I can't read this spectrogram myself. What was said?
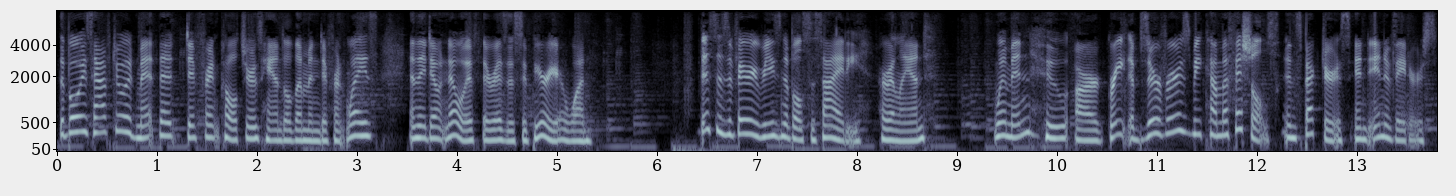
the boys have to admit that different cultures handle them in different ways, and they don't know if there is a superior one. This is a very reasonable society, Herland. Women who are great observers become officials, inspectors, and innovators.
